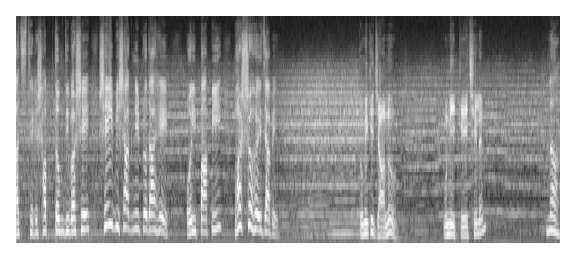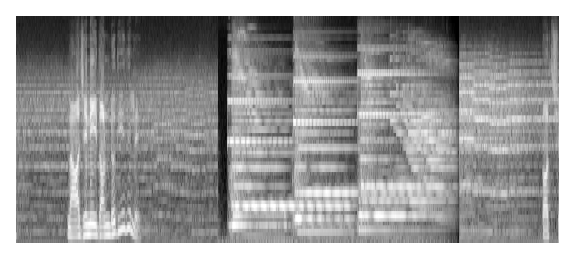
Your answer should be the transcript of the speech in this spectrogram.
আজ থেকে সপ্তম দিবসে সেই বিষাগ্নির প্রদাহে ওই পাপী ভস্য হয়ে যাবে। তুমি কি জানো উনি কে ছিলেন? না। না জেনেই দণ্ড দিয়ে দিলে? বৎস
